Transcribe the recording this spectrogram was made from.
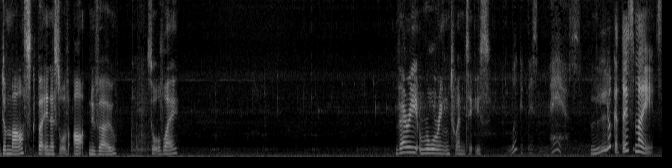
Damask, but in a sort of Art Nouveau sort of way. Very roaring 20s. Look at this mess. Look at this mess.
